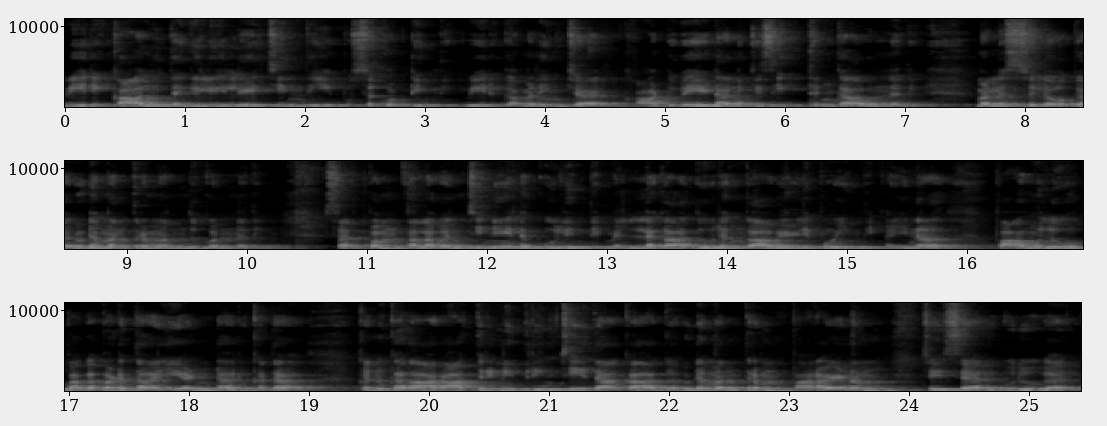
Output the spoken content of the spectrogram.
వీరి కాలు తగిలి లేచింది బుసకొట్టింది వీరు గమనించారు కాటు వేయడానికి సిద్ధంగా ఉన్నది. మనస్సులో గరుడ మంత్రం అందుకొన్నది. సర్పం తల వంచి నేల కూలింది మెల్లగా దూరంగా వెళ్ళిపోయింది. అయినా పాములు పగబడతాయి అంటారు కదా కనుక ఆ రాత్రి నిద్రించేదాకా గరుడ మంత్రం పారాయణం చేశారు గురువుగారు.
